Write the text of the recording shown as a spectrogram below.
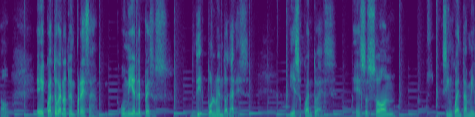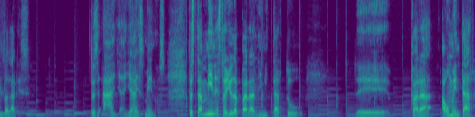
¿no? Eh, ¿Cuánto ganó tu empresa? Un millón de pesos, por lo en dólares. ¿Y eso cuánto es? Eso son 50 mil dólares. Entonces, ah, ya, ya es menos. Entonces también esto ayuda para limitar tu, eh, para aumentar,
